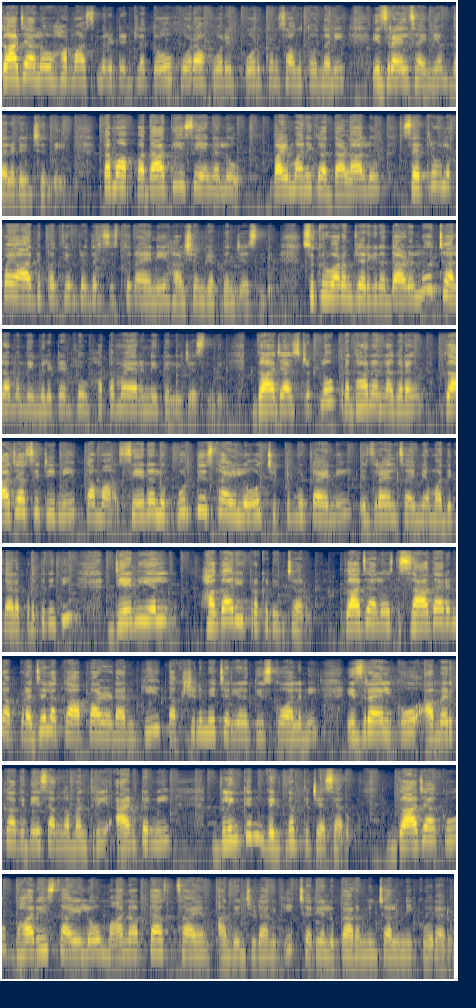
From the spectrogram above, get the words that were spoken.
గాజాలో హమాస్ మిలిటెంట్లతో హోరాహోరీ పోరు కొనసాగుతోందని ఇజ్రాయెల్ సైన్యం వెల్లడించింది. తమ పదాతి సేనలు వైమానిక దళాలు శత్రువులపై ఆధిపత్యం ప్రదర్శిస్తున్నాయని హర్షం వ్యక్తం చేసింది. శుక్రవారం జరిగిన దాడుల్లో చాలా మంది మిలిటెంట్లు హతమయ్యారని తెలియజేసింది. గాజా స్ట్రిప్లో ప్రధాన నగరం గాజా సిటీని తమ సేనలు పూర్తి స్థాయిలో చుట్టుముట్టాయని ఇజ్రాయెల్ సైన్యం అధికార ప్రతినిధి డేనియల్ హగారి ప్రకటించారు. గాజాలో సాధారణ ప్రజల కాపాడడానికి తక్షణమే చర్యలు తీసుకోవాలని ఇజ్రాయెల్కు అమెరికా విదేశాంగ మంత్రి యాంటోనీ బ్లింకెన్ విజ్ఞప్తి చేశారు. గాజాకు భారీ స్థాయిలో మానవతా సాయం అందించడానికి చర్యలు ప్రారంభించాలని కోరారు.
